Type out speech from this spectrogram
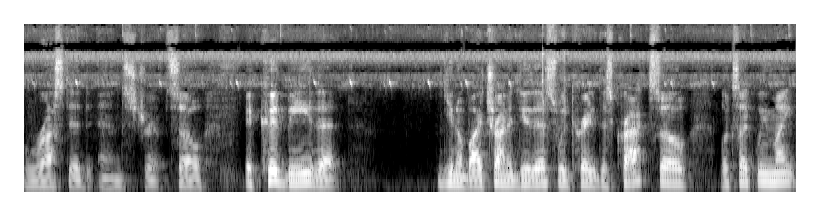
rusted and stripped. So it could be that, you know, by trying to do this, we created this crack. So looks like we might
